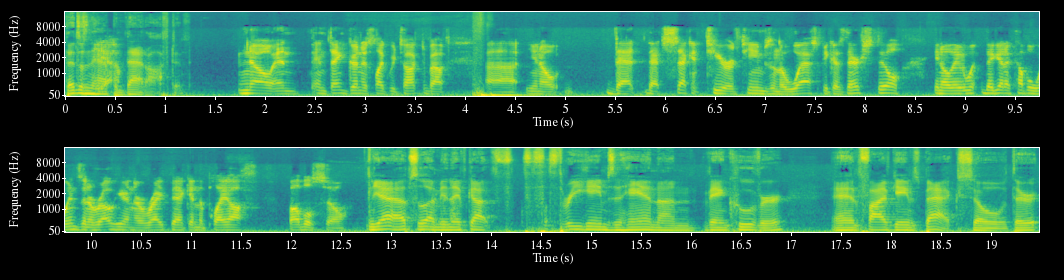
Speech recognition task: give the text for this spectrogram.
That doesn't happen yeah. that often. No, and and thank goodness, like we talked about, uh, you know, that that second tier of teams in the West because they're still, you know, they they get a couple wins in a row here and they're right back in the playoff bubble. So yeah, absolutely. I mean, they've got f- three games in hand on Vancouver and five games back. So there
